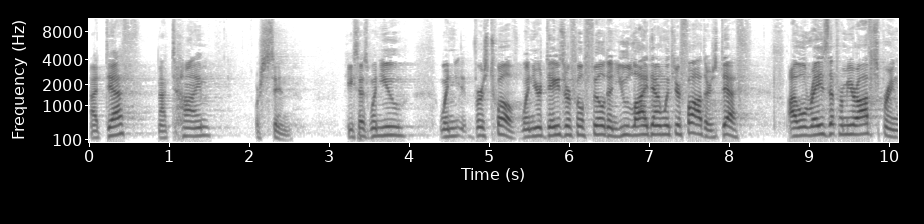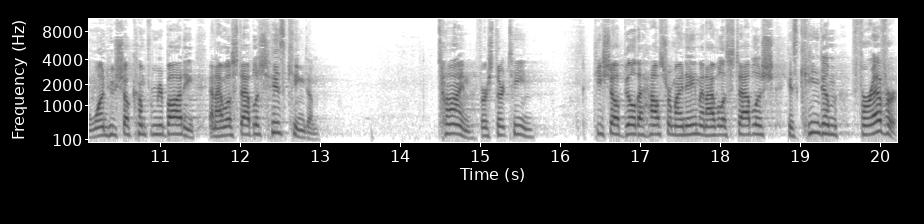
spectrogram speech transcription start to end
Not death, not time, or sin. He says, When you, when you, verse 12, when your days are fulfilled and you lie down with your fathers, death, I will raise up from your offspring one who shall come from your body, and I will establish his kingdom. Time, verse 13. He shall build a house for my name, and I will establish his kingdom forever.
